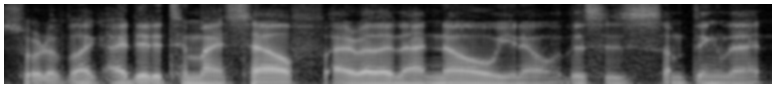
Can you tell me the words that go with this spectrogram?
sort of like I did it to myself. I'd rather not know, you know, this is something that,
